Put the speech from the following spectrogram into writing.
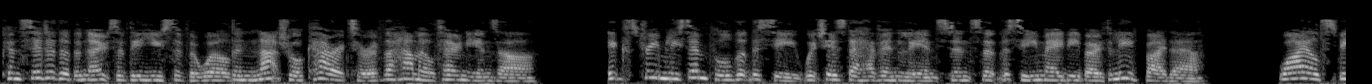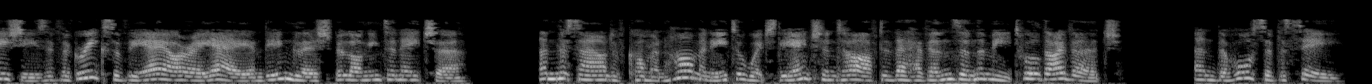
Consider that the notes of the use of the world and natural character of the Hamiltonians are extremely simple that the sea which is the heavenly instance that the sea may be both lead by their wild species of the Greeks of the ARAA and the English belonging to nature, and the sound of common harmony to which the ancient after the heavens and the meat will diverge, and the horse of the sea,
